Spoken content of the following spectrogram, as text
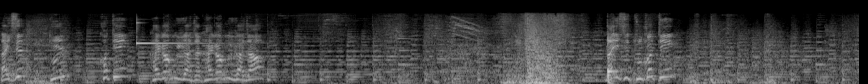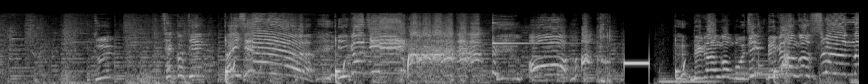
나이스! 둘! 커팅! 갈가부기 가자 갈가부기 가자 나이스 둘 커팅! 둘! 셋 커팅! 나이스! 이거지! 어! 아! 내가 한 건 뭐지? 내가 한 건 수였나?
